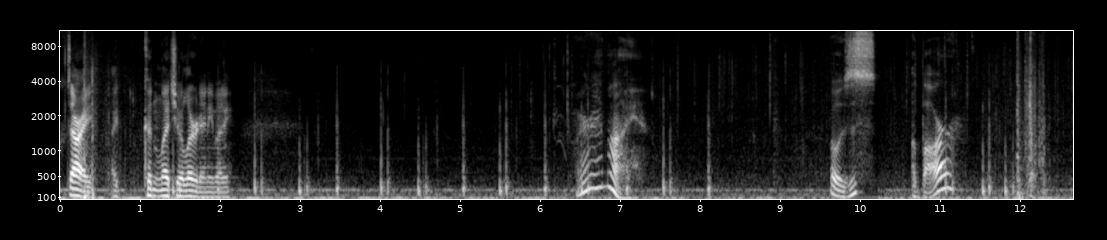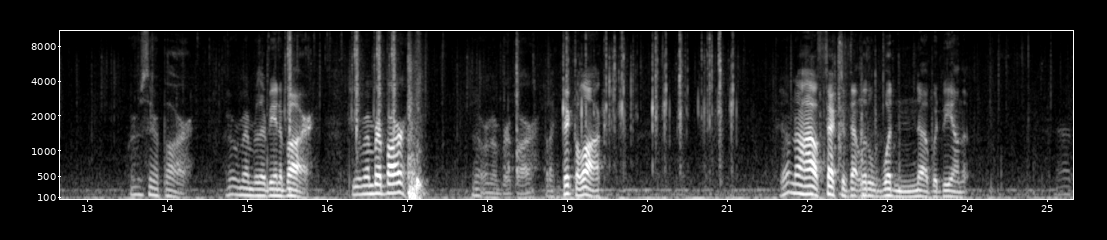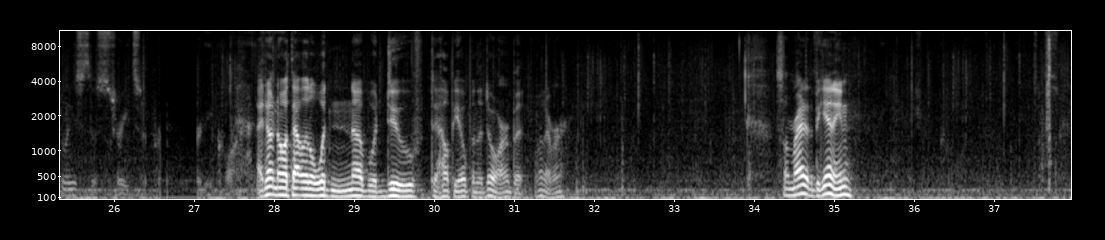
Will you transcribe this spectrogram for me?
Sorry, I couldn't let you alert anybody. Where am I? Oh, is this a bar? Where was there a bar? I don't remember there being a bar. Do you remember a bar? I don't remember a bar, but I can pick the lock. I don't know how effective that little wooden nub would be on the... At least the streets are pretty quiet. I don't know what that little wooden nub would do to help you open the door, but whatever. So I'm right at the beginning.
